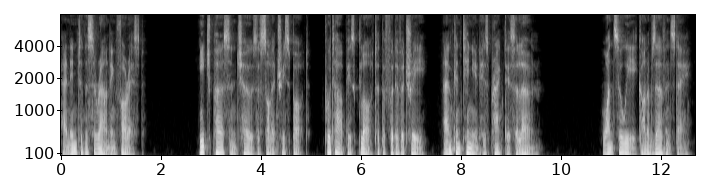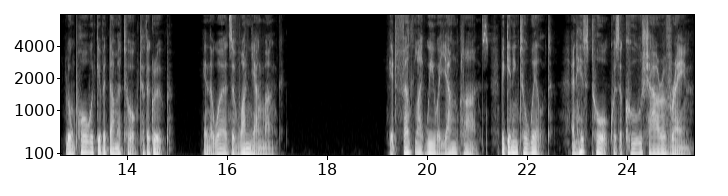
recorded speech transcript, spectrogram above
and into the surrounding forest. Each person chose a solitary spot, put up his glot at the foot of a tree, and continued his practice alone. Once a week on observance day, Luang Por would give a Dhamma talk to the group. In the words of one young monk, it felt like we were young plants, beginning to wilt, and his talk was a cool shower of rain.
